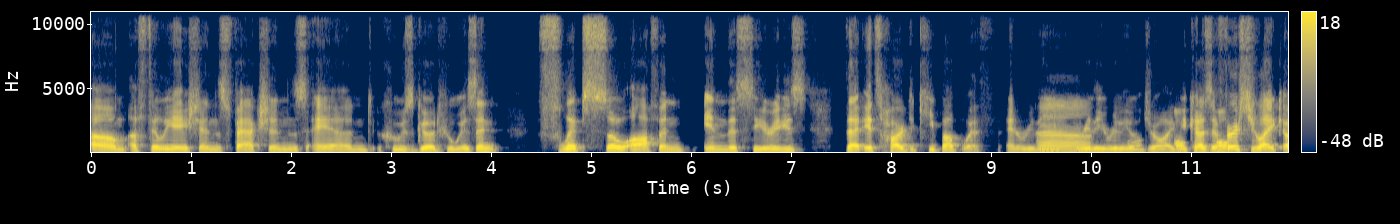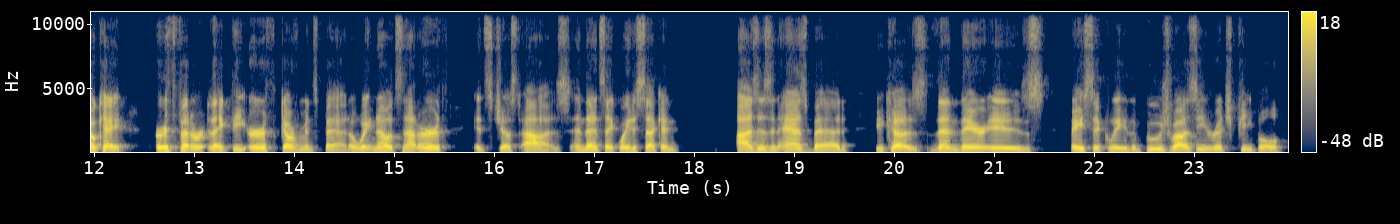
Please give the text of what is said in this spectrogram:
um affiliations, factions, and who's good, who isn't flips so often in this series that it's hard to keep up with and really, Oh. really, really Well, enjoy. oh, Because at oh. first you're like, okay, Earth Feder like the Earth government's bad. Oh wait, no, it's not Earth, it's just Oz. And then it's like, wait a second, Oz isn't as bad because then there is basically the bourgeoisie rich people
